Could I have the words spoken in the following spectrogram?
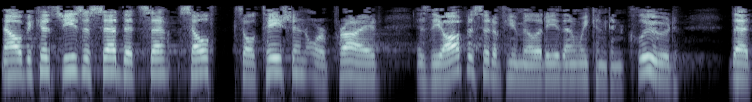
Now, because Jesus said that self-exaltation or pride is the opposite of humility, then we can conclude that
